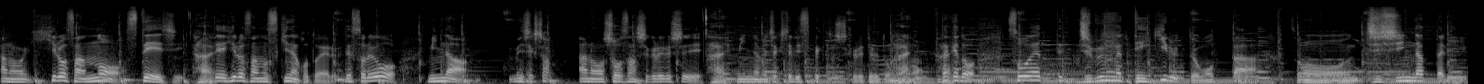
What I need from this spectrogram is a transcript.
あのヒロさんのステージ、はい。でヒロさんの好きなことをやる。でそれをみんなめちゃくちゃあの称賛してくれるし、はい。みんなめちゃくちゃリスペクトしてくれてると思うの、はい。だけどそうやって自分ができるって思ったその自信だったり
